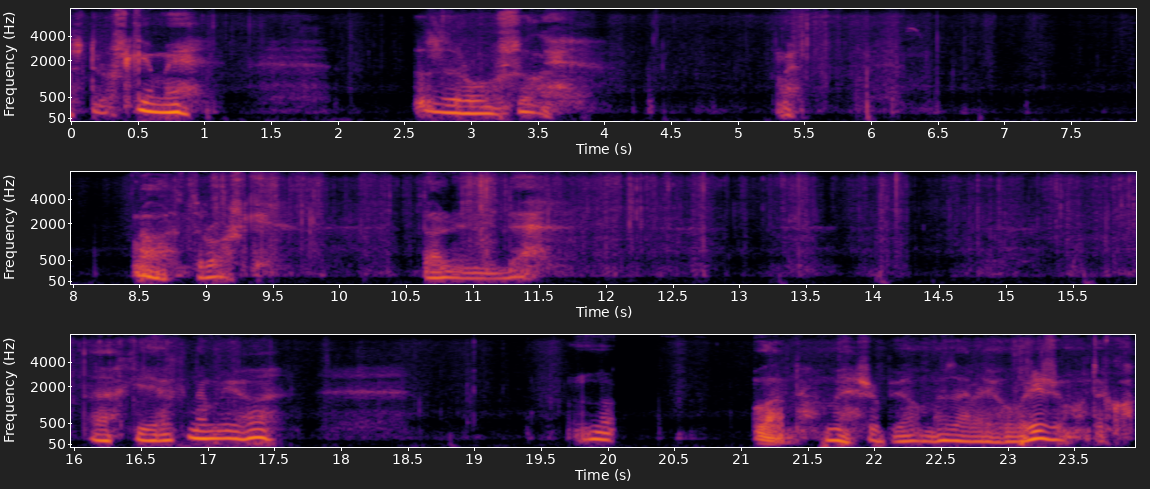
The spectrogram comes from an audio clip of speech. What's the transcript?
Щось трошки ми зрушили. Але трошки далі не йде. Так, як нам його? Ну, ладно. ладно, ми, щоб його, ми зараз його вріжемо тако.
